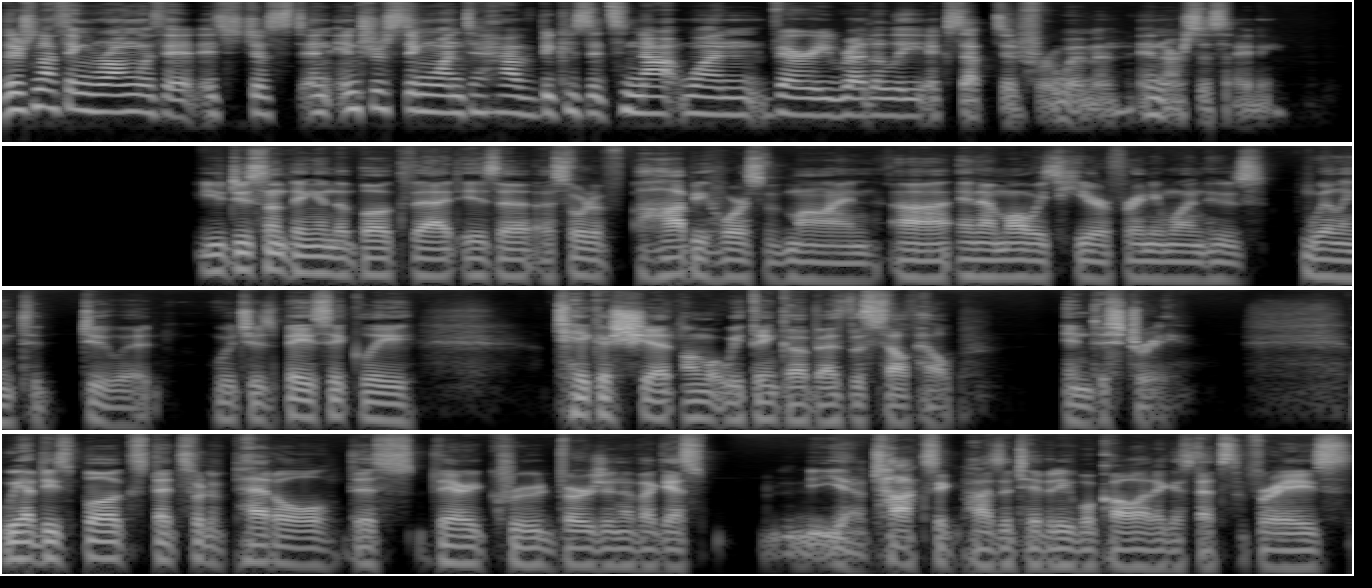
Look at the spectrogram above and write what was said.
There's nothing wrong with it. It's just an interesting one to have because it's not one very readily accepted for women in our society you do something in the book that is a, a sort of a hobby horse of mine, uh, and I'm always here for anyone who's willing to do it, which is basically take a shit on what we think of as the self help industry. We have these books that sort of peddle this very crude version of, I guess, you know, toxic positivity, we'll call it. I guess that's the phrase.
